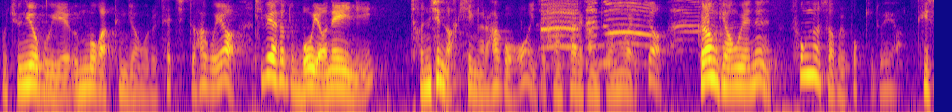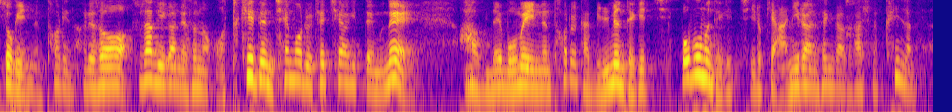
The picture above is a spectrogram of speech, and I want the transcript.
뭐 중요 부위에 음모 같은 경우를 채취도 하고요. TV에서도 모 연예인이 전신 왁싱을 하고 이제 경찰에 간 경우가 있죠. 그런 경우에는 속눈썹을 뽑기도 해요. 귀 속에 있는 털이나. 그래서 수사기관에서는 어떻게든 채모를 채취하기 때문에 아, 내 몸에 있는 털을 다 밀면 되겠지, 뽑으면 되겠지, 이렇게 아니라는 생각을 하시면 큰일 납니다.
